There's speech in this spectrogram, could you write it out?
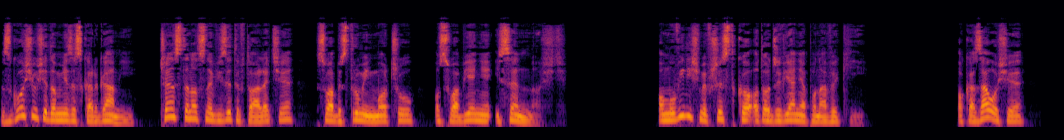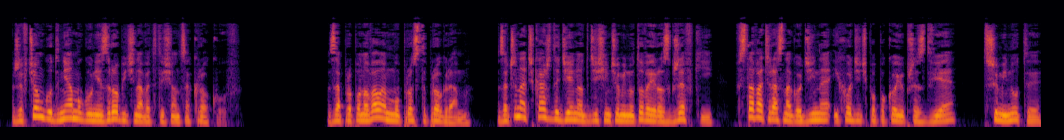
Zgłosił się do mnie ze skargami, częste nocne wizyty w toalecie, słaby strumień moczu, osłabienie i senność. Omówiliśmy wszystko od odżywiania po nawyki. Okazało się, że w ciągu dnia mógł nie zrobić nawet tysiąca kroków. Zaproponowałem mu prosty program. Zaczynać każdy dzień od 10-minutowej rozgrzewki, wstawać raz na godzinę i chodzić po pokoju przez dwie, trzy minuty,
